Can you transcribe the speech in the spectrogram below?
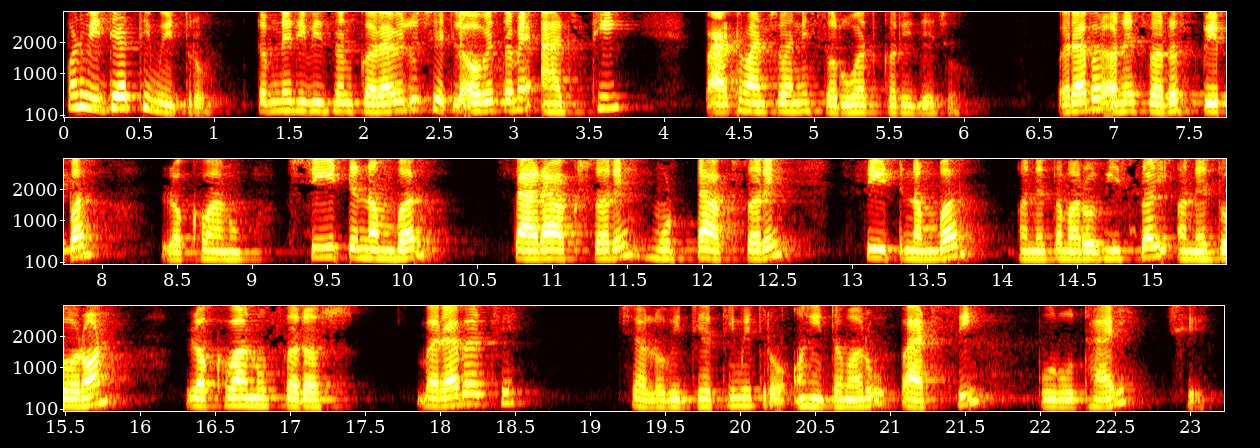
પણ વિદ્યાર્થી મિત્રો, તમને રિવિઝન કરાવેલું છે એટલે હવે તમે આજથી પાઠ વાંચવાની શરૂઆત કરી દેજો. બરાબર? અને સરસ પેપર લખવાનું. સીટ નંબર સારા અક્ષરે, મોટા અક્ષરે સીટ નંબર અને તમારો વિષય અને ધોરણ લખવાનું સરસ. બરાબર છે? ચાલો વિદ્યાર્થી મિત્રો, અહીં તમારું પાઠ સી પૂરું થાય છે.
